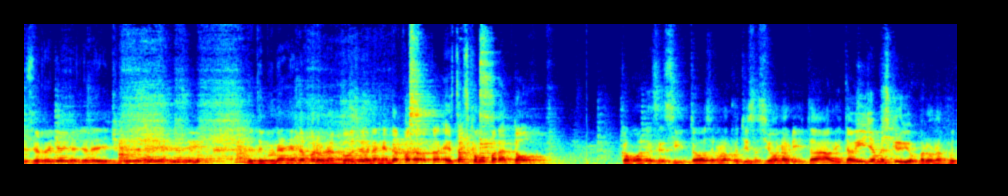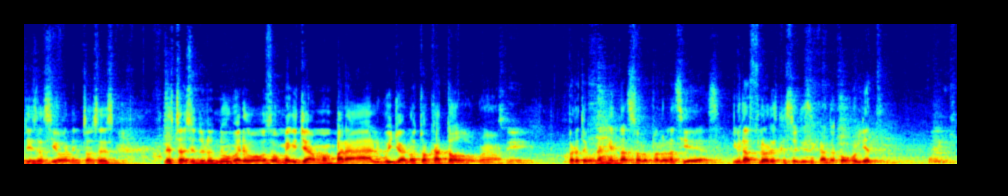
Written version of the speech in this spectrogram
yo soy reñoño, yo le he dicho que yo, yo tengo una agenda para una cosa y una agenda para otra. Esta es como para todo. Como necesito hacer una cotización, ahorita, ahorita Villa me escribió para una cotización, entonces le estoy haciendo los números o me llaman para algo y yo anoto acá todo, weón. Sí. Pero tengo una agenda solo para las ideas y unas flores que estoy disecando con Julieta. Ok.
